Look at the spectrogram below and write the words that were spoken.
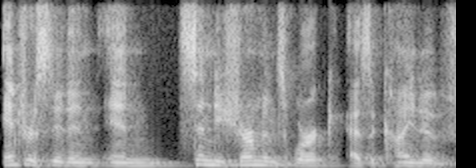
interested in, in Cindy Sherman's work as a kind of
